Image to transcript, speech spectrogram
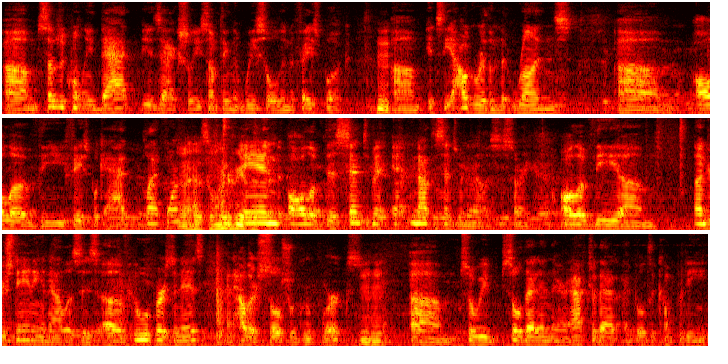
Um, subsequently, that is actually something that we sold into Facebook. Hmm. Um, it's the algorithm that runs um, all of the Facebook ad platform I was wondering about and all of the sentiment, eh, not the sentiment analysis, sorry, all of the um, understanding analysis of who a person is and how their social group works. Mhm. Um, so we sold that in there. After that, I built a company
